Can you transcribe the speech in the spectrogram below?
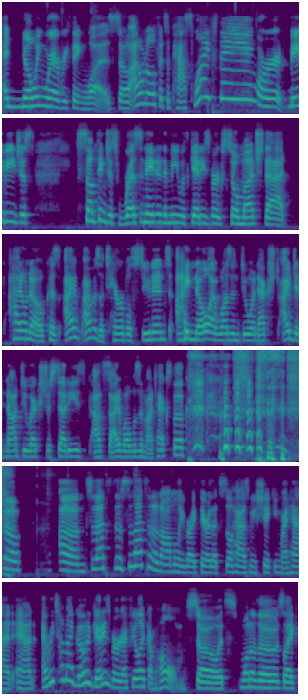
and knowing where everything was so i don't know if it's a past life thing or maybe just something just resonated in me with gettysburg so much that I don't know because I I was a terrible student. I know I wasn't doing extra. I did not do extra studies outside of what was in my textbook. so um so that's the so that's an anomaly right there that still has me shaking my head. And every time i go to gettysburg i feel like i'm home. So it's one of those like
